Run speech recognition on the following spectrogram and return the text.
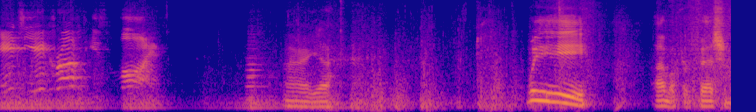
Anti-aircraft is live. All right, yeah. We. I'm a professional.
